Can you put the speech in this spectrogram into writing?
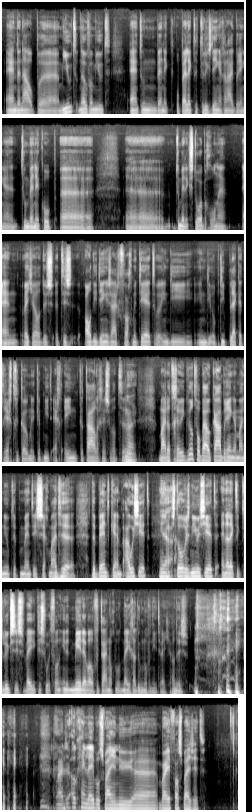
En daarna op mute, Nova Mute. En toen ben ik op Electric Deluxe dingen gaan uitbrengen. Toen ben ik op eh, eh, toen ben ik store begonnen. En weet je wel, dus het is, al die dingen zijn gefragmenteerd in die, in die, op die plekken terechtgekomen. Ik heb niet echt één catalogus. Wat, eh, Nee. Maar dat, ik wil het wel bij elkaar brengen. Maar nu op dit moment is zeg maar de, de bandcamp oude shit. Ja. Store is nieuwe shit. En Electric Deluxe is weet ik een soort van in het midden. wel Of ik daar nog wat mee ga doen of niet. Weet je wel. Dus Maar er zijn ook geen labels waar je nu eh, waar je vast bij zit.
